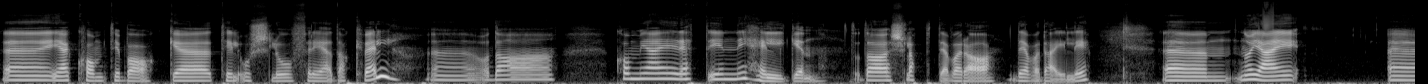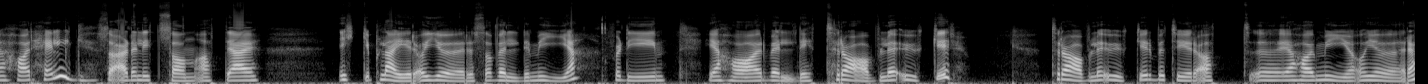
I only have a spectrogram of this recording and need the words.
Jeg kom tilbake til Oslo fredag kveld, og da kom jeg rett inn i helgen. Så da slapp jeg bare av. Det var deilig. Når jeg har helg, så er det litt sånn at jeg ikke pleier å gjøre så veldig mye, fordi jeg har veldig travle uker. Travle uker betyr at jeg har mye å gjøre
